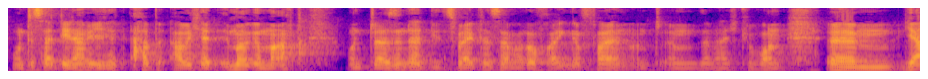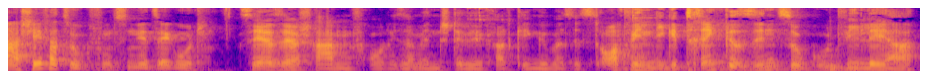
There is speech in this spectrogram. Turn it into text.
Und das hat, den habe ich, hab, hab ich halt immer gemacht. Und da sind halt die Zweitklässler mal drauf reingefallen und ähm, dann habe ich gewonnen. Ähm, ja, Schäferzug funktioniert sehr gut. Sehr, sehr schadenfroh, dieser Mensch, der mir gerade gegenüber sitzt. Ortwin, die Getränke sind so gut wie leer.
